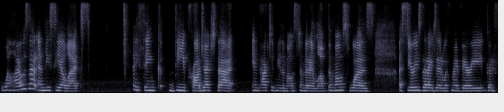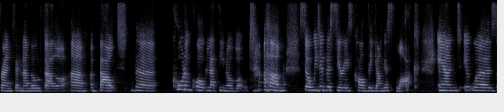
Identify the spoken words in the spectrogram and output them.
While I was at NBCLX, I think the project that impacted me the most and that I loved the most was a series that I did with my very good friend Fernando Hurtado um, about the quote unquote Latino vote. Um, so we did this series called The Youngest Block, and it was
